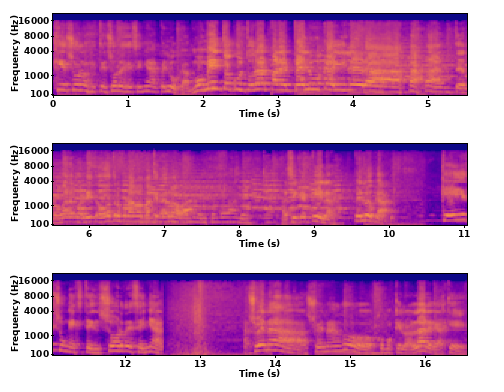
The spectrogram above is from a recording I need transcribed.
qué son los extensores de señal, peluca? Momento cultural para el peluca Aguilera. te robaron gordito, otro programa más que te roban. Así que pila, peluca. ¿Qué es un extensor de señal? Suena, suena algo como que lo alargas, ¿qué?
